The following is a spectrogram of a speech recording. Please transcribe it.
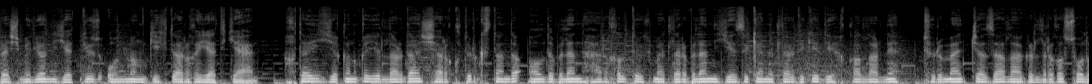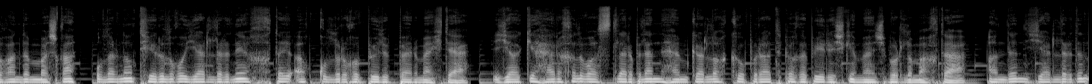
5 milyon 710 min gektarğa yetkən. Xitay yaqinqi yillarda Şərqi Türkistonda oldi bilan har xil tökmatlar bilan yezi kəndlərdəki dehqonlarni turma jazo lagerlariga so'lg'andan boshqa ularning terilg'u yerlarini xitoy oqqullarga bo'lib bermoqda yoki har xil vositalar bilan hamkorlik kooperativiga berishga majburlamoqda andin yerlardan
